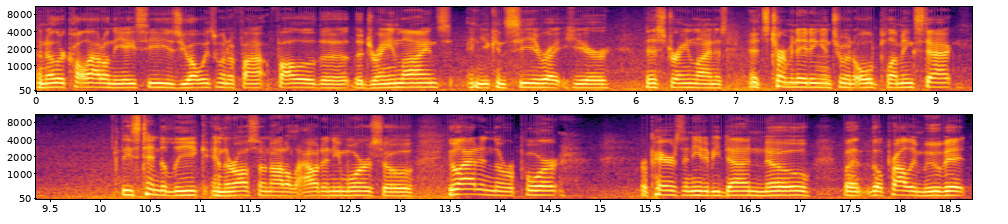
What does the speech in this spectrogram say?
Another call out on the AC is you always want to follow the, the drain lines and you can see right here this drain line is it's terminating into an old plumbing stack. These tend to leak and they're also not allowed anymore so you'll add in the report repairs that need to be done no but they'll probably move it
